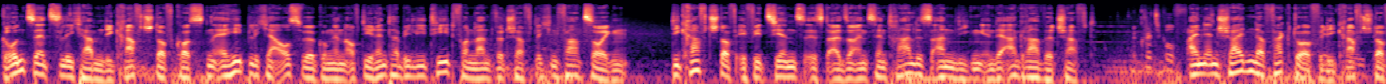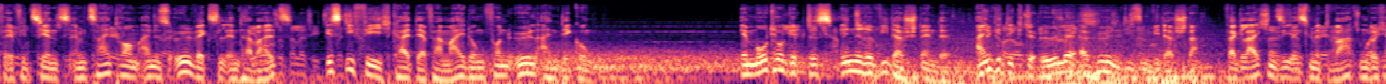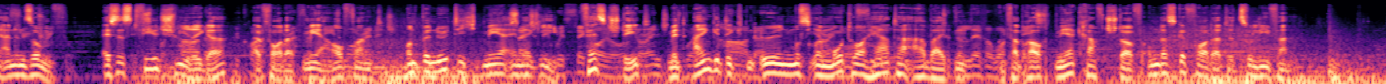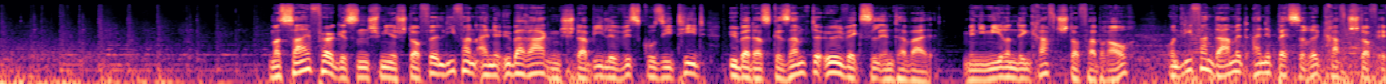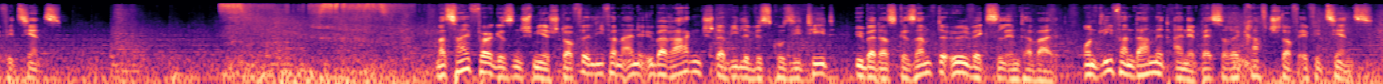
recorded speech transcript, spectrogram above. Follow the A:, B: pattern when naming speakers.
A: Grundsätzlich haben die Kraftstoffkosten erhebliche Auswirkungen auf die Rentabilität von landwirtschaftlichen Fahrzeugen. Die Kraftstoffeffizienz ist also ein zentrales Anliegen in der Agrarwirtschaft. Ein entscheidender Faktor für die Kraftstoffeffizienz im Zeitraum eines Ölwechselintervalls ist die Fähigkeit der Vermeidung von Öleindickung. Im Motor gibt es innere Widerstände. Eingedickte Öle erhöhen diesen Widerstand. Vergleichen Sie es mit Warten durch einen Sumpf. Es ist viel schwieriger, erfordert mehr Aufwand und benötigt mehr Energie. Fest steht, mit eingedickten Ölen muss Ihr Motor härter arbeiten und verbraucht mehr Kraftstoff, um das Geforderte zu liefern. Massey Ferguson Schmierstoffe liefern eine überragend stabile Viskosität über das gesamte Ölwechselintervall, minimieren den Kraftstoffverbrauch und liefern damit eine bessere Kraftstoffeffizienz. Massey Ferguson Schmierstoffe liefern eine überragend stabile Viskosität über das gesamte Ölwechselintervall und liefern damit eine bessere Kraftstoffeffizienz.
